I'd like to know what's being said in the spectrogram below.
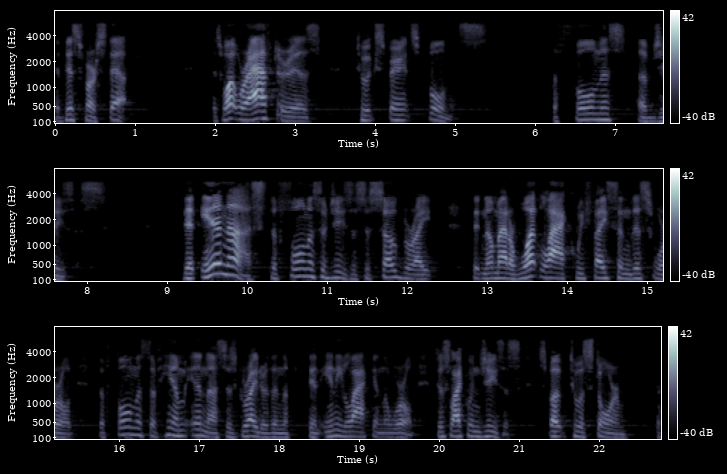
That this first step is what we're after is to experience fullness. The fullness of Jesus that in us, the fullness of Jesus is so great that no matter what lack we face in this world, the fullness of Him in us is greater than, the, than any lack in the world. Just like when Jesus spoke to a storm, the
